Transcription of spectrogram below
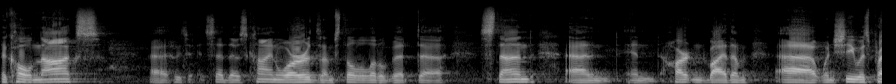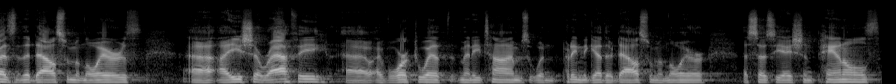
Nicole Knox, uh, who said those kind words. I'm still a little bit uh, stunned and, and heartened by them. Uh, when she was president of the Dallas Women Lawyers, uh, Aisha Rafi, uh, I've worked with many times when putting together Dallas Women Lawyer Association panels,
